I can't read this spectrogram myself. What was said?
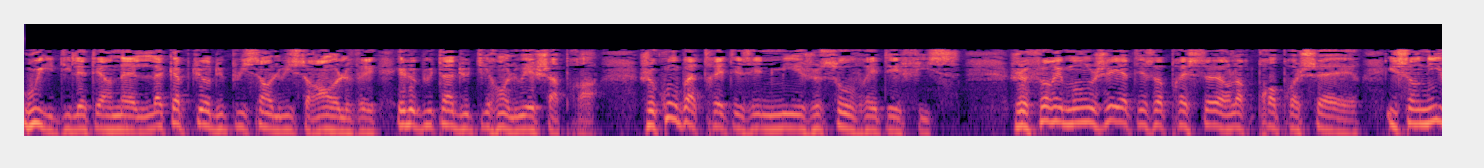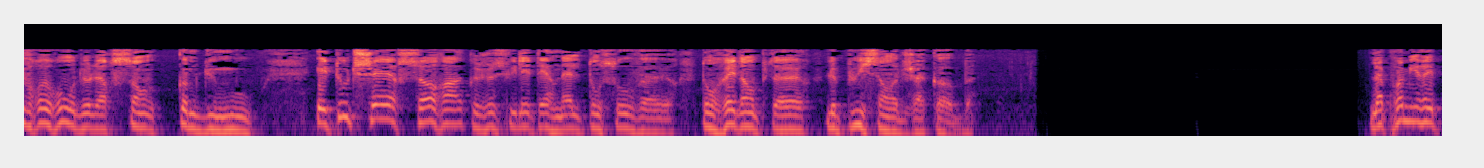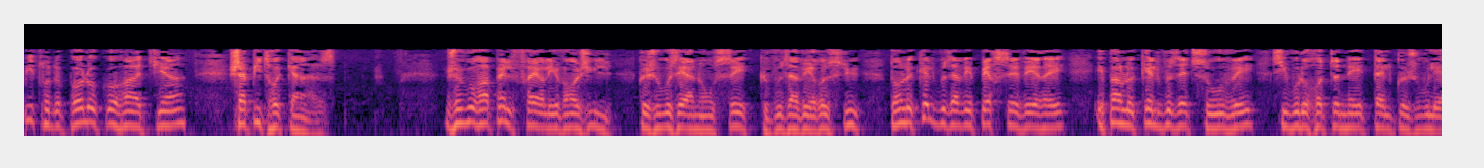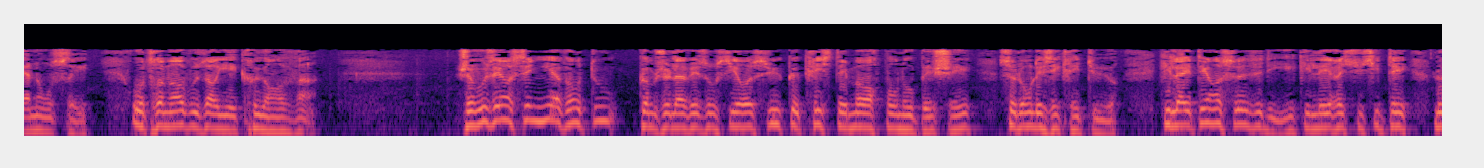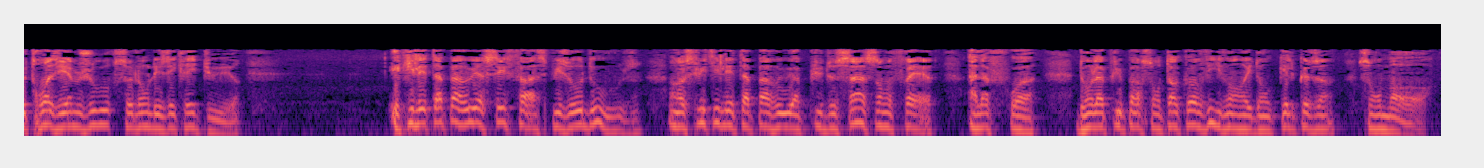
Oui, dit l'Éternel, la capture du puissant lui sera enlevée, et le butin du tyran lui échappera. Je combattrai tes ennemis et je sauverai tes fils. Je ferai manger à tes oppresseurs leur propre chair, ils s'enivreront de leur sang comme du mou. Et toute chair saura que je suis l'Éternel, ton sauveur, ton rédempteur, le puissant de Jacob. La première épître de Paul aux Corinthiens, chapitre 15. Je vous rappelle, frères, l'évangile que je vous ai annoncé, que vous avez reçu, dans lequel vous avez persévéré et par lequel vous êtes sauvés, si vous le retenez tel que je vous l'ai annoncé. Autrement, vous auriez cru en vain. Je vous ai enseigné avant tout comme je l'avais aussi reçu, que Christ est mort pour nos péchés, selon les Écritures, qu'il a été enseveli et qu'il est ressuscité le troisième jour, selon les Écritures, et qu'il est apparu à Céphas, puis aux douze. Ensuite il est apparu à plus de cinq cents frères à la fois, dont la plupart sont encore vivants et dont quelques-uns sont morts.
